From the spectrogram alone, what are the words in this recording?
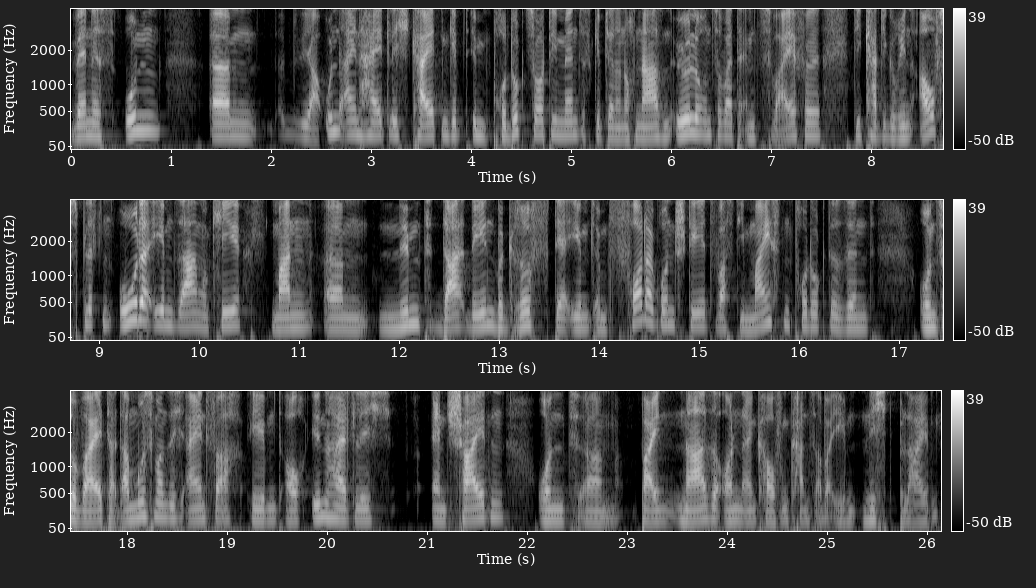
Wenn es un, ähm, ja, Uneinheitlichkeiten gibt im Produktsortiment. Es gibt ja dann noch Nasenöle und so weiter. Im Zweifel die Kategorien aufsplitten oder eben sagen, okay, man ähm, nimmt da den Begriff, der eben im Vordergrund steht, was die meisten Produkte sind und so weiter. Da muss man sich einfach eben auch inhaltlich entscheiden und ähm, bei Nase online kaufen kann es aber eben nicht bleiben.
